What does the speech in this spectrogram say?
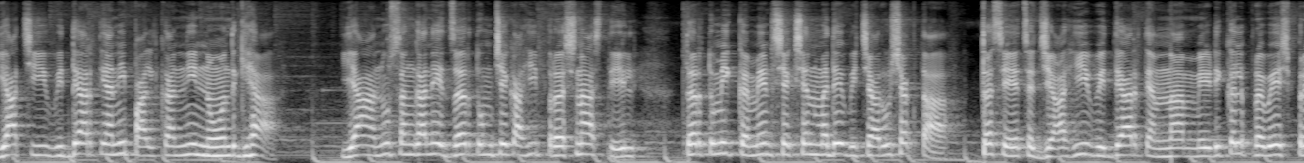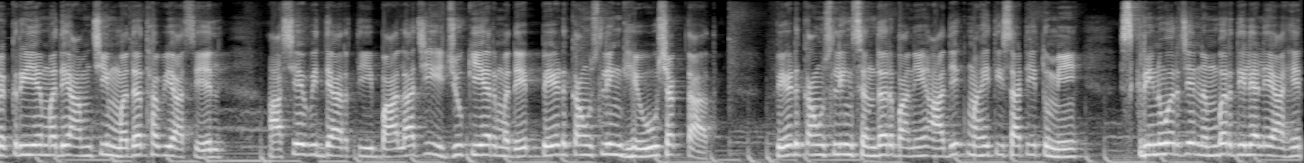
याची विद्यार्थी आणि पालकांनी नोंद घ्या. या अनुषंगाने जर तुमचे काही प्रश्न असतील तर तुम्ही कमेंट सेक्शनमध्ये विचारू शकता. तसेच ज्याही विद्यार्थ्यांना मेडिकल प्रवेश प्रक्रियेमध्ये आमची मदत हवी असेल असे विद्यार्थी बालाजी एज्युकेअरमध्ये पेड काउन्सलिंग घेऊ शकतात. पेड काउन्सलिंग संदर्भाने अधिक माहितीसाठी तुम्ही स्क्रीनवर जे नंबर दिलेले आहेत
